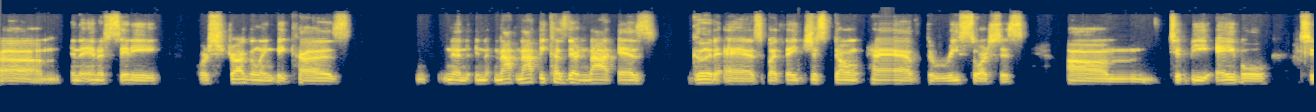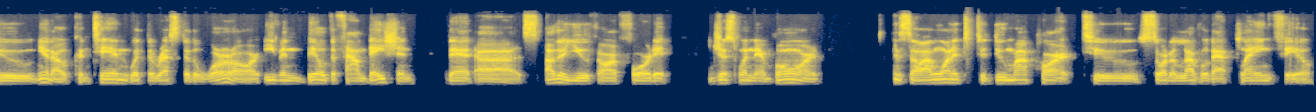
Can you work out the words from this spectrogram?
um, in the inner city were struggling because not not because they're not as good as, but they just don't have the resources um, to be able to, you know, contend with the rest of the world or even build the foundation that uh, other youth are afforded just when they're born. And so I wanted to do my part to sort of level that playing field,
